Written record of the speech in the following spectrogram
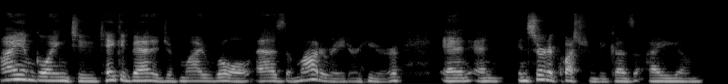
I am going to take advantage of my role as the moderator here and and insert a question because I um,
